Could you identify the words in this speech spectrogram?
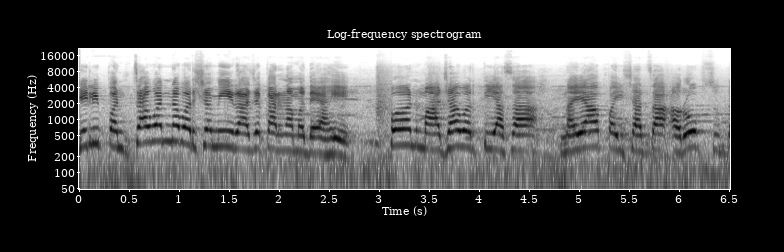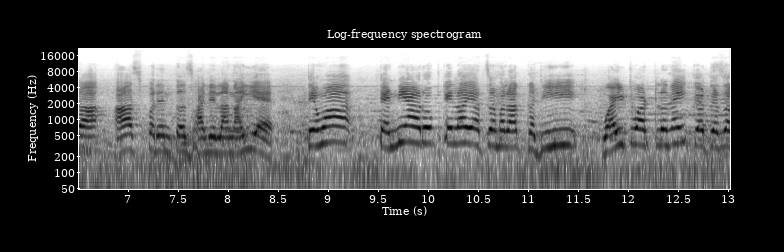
गेली पंचावन्न वर्ष मी राजकारणामध्ये आहे. पण माझ्यावरती असा नया पैशाचा आरोपसुद्धा आजपर्यंत झालेला नाही आहे तेव्हा त्यांनी आरोप केला याचं मला कधीही वाईट वाटलं नाही किंवा त्याचा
